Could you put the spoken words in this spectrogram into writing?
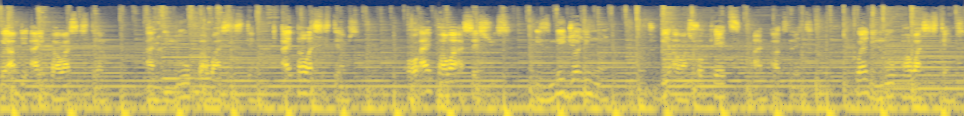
we have the high power system and the low power system The high power systems or high power accessories is majorly known to be our sockets and outlets, where the low power systems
